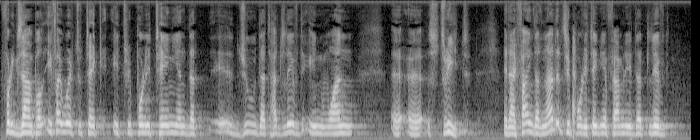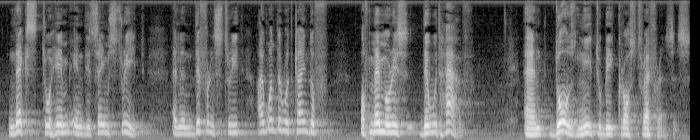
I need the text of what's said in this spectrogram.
for example, if I were to take a Tripolitanian that, uh, Jew that had lived in one uh, uh, street, and I find another Tripolitanian family that lived next to him in the same street and in different street, I wonder what kind of, of memories they would have. And those need to be cross-references.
